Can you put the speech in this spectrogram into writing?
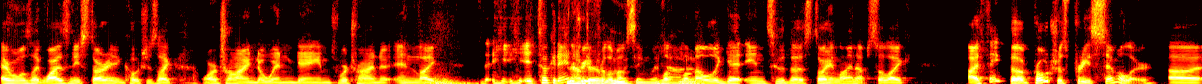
Everyone was like, "Why isn't he starting?" And coach is like, "We're trying to win games. We're trying to." And like, he, he- it took an injury for Lame- losing without. LaMelo to get into the starting lineup. So like, I think the approach was pretty similar. Uh,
